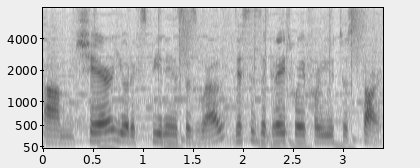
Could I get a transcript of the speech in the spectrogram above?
um, share your experience as well, this is a great way for you to start.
